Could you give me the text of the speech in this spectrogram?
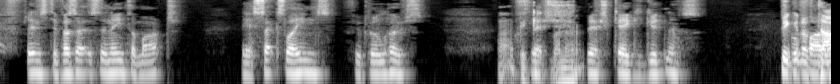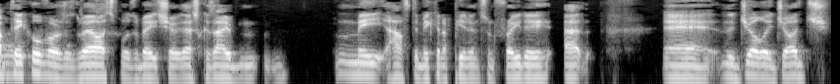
Friends to visit. It's the 9th of March. Uh, six lines for Bullhouse. That'd be good, Fresh, wouldn't fresh keg of goodness. Speaking So of far tap in the- takeovers as well, I suppose I might shout this because I m- may have to make an appearance on Friday at uh, the Jolly Judge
